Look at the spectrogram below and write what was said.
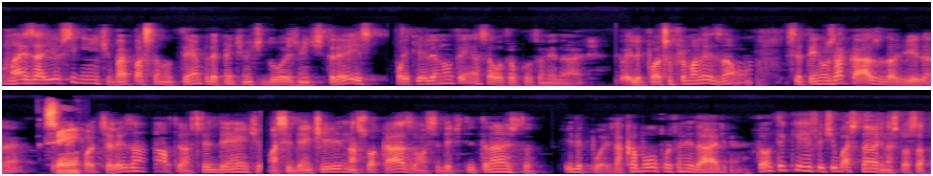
Mas aí é o seguinte, vai passando o tempo, de repente 22, 23, pode que ele não tenha essa outra oportunidade. Ele pode sofrer uma lesão. Você tem os acasos da vida, né? Sim. Pode ser lesão, um acidente, um acidente na sua casa, um acidente de trânsito. E depois, acabou a oportunidade, cara. Então tem que refletir bastante na situação.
